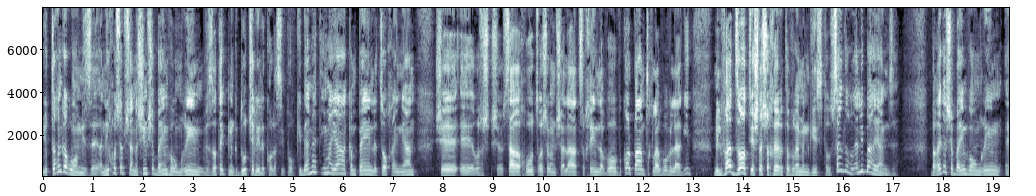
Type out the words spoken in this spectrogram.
יותר גרוע מזה, אני חושב שאנשים שבאים ואומרים, וזאת ההתנגדות שלי לכל הסיפור, כי באמת, אם היה קמפיין לצורך העניין אה, ששר החוץ, ראש הממשלה, צריכים לבוא, וכל פעם צריך לבוא ולהגיד, מלבד זאת יש לשחרר את אברי מנגיסטו, בסדר, אין לי בעיה עם זה. ברגע שבאים ואומרים, אה,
